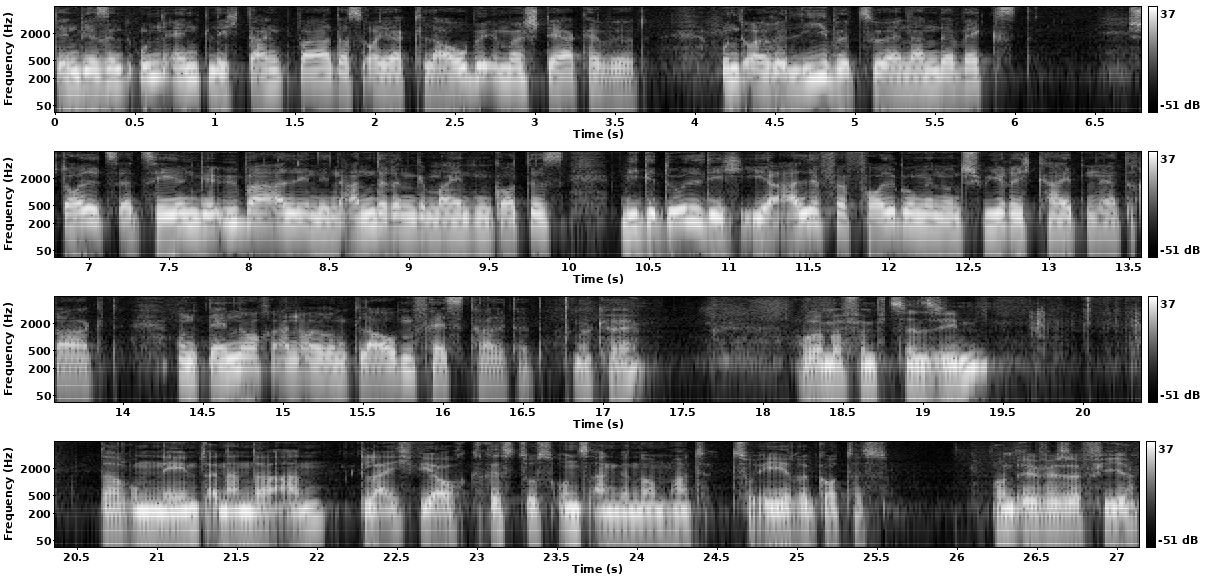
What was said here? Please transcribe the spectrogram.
denn wir sind unendlich dankbar, dass euer Glaube immer stärker wird und eure Liebe zueinander wächst. Stolz erzählen wir überall in den anderen Gemeinden Gottes, wie geduldig ihr alle Verfolgungen und Schwierigkeiten ertragt und dennoch an eurem Glauben festhaltet. Okay. Römer 15, 7. Darum nehmt einander an, gleich wie auch Christus uns angenommen hat, zur Ehre Gottes. Und Epheser 4.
